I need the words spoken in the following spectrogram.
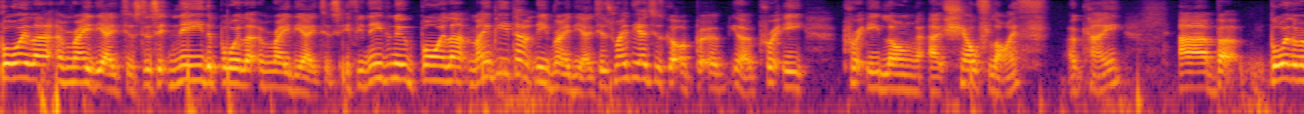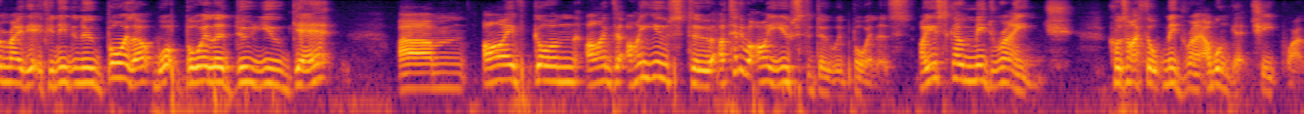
Boiler and radiators. Does it need a boiler and radiators? If you need a new boiler, maybe you don't need radiators. Radiators got a, you know pretty pretty long uh, shelf life. Okay, uh, but boiler and radiator. If you need a new boiler, what boiler do you get? Um, I've gone. I've. I used to. I'll tell you what I used to do with boilers. I used to go mid-range because I thought mid-range, I wouldn't get a cheap one,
